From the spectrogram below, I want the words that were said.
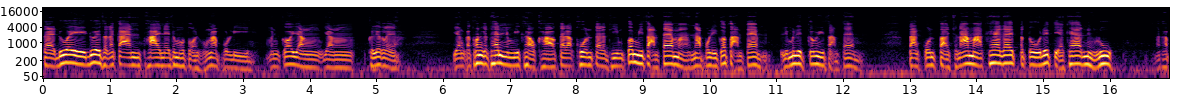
แต่ด้วยด้วยสถานการณ์ภายในสโมสรของนาโปลี มันก็ยังยังเขาเรียกอะไรยังกระท่อนกระแท่นยังมีข่าวข่าวแต่ละคนแต่ละทีมก็มีสามแต้มมานาโปลีก็สามแต้มลิมาดริดก็มีสามแต้ม ต่างคนต่างชนะมาแค่ได้ประตูได้เสียแค่หนึ่งลูก นะครับ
